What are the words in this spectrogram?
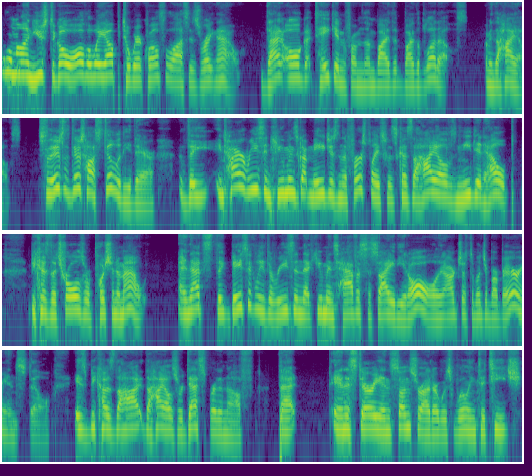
Zul'Aman used to go all the way up to where Quel'Thalas is right now. That all got taken from them by the by the Blood Elves. I mean, the High Elves. So there's there's hostility there. The entire reason humans got mages in the first place was because the High Elves needed help because the Trolls were pushing them out. And that's the basically the reason that humans have a society at all and aren't just a bunch of barbarians still is because the high the high elves were desperate enough that Anasterian Sunstrider was willing to teach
